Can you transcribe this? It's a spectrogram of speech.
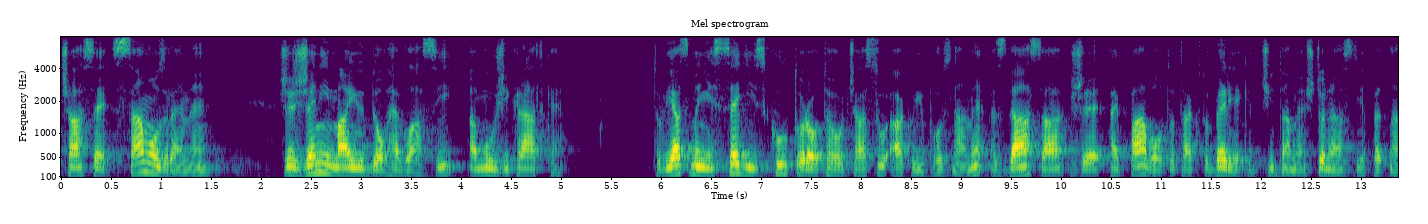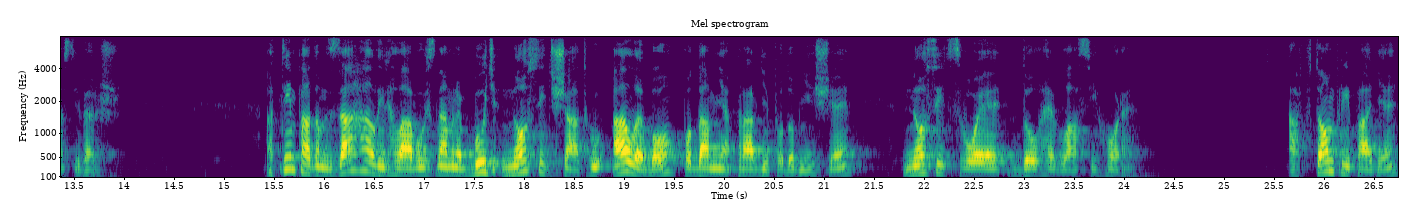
čase samozrejme, že ženy majú dlhé vlasy a muži krátke. To viac menej sedí s kultúrou toho času, ako ju poznáme a zdá sa, že aj Pavol to takto berie, keď čítame 14. a 15. verš. A tým pádom zahaliť hlavu znamená buď nosiť šatku, alebo, podľa mňa pravdepodobnejšie, nosiť svoje dlhé vlasy hore. A v tom prípade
